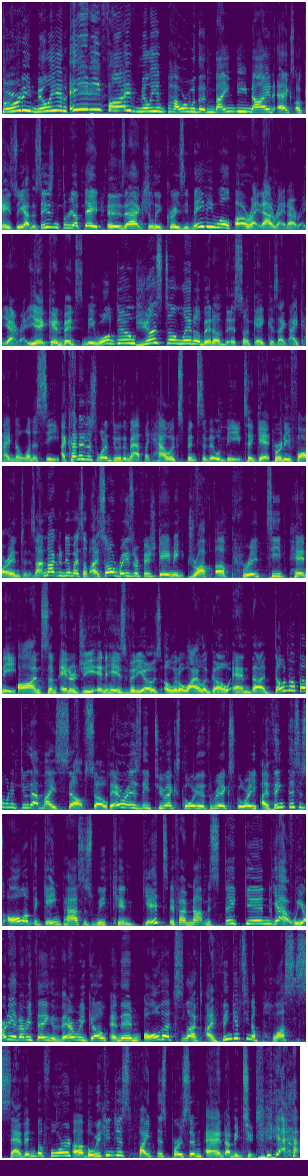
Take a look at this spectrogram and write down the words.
30 million, 85 million power with a 99x. Okay, so yeah, the season 3 update is actually crazy. Maybe we'll... All right, all right, all right. Yeah, right. You convinced me. We'll do just a little bit of this, okay? Because I, I kind of want to see. I kind of just want to do the math, like how expensive it would be to get pretty far into this. I'm not going to do it myself. I saw Razorfish Gaming drop a pretty penny on some energy in his video videos a little while ago and uh, don't know if I want to do that myself. So there is the 2x glory, the 3x glory. I think this is all of the game passes we can get, if I'm not mistaken. Yeah, we already have everything. There we go. And then all that's left, I think I've seen a plus seven before, uh, but we can just fight this person. And I mean, dude, yeah,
